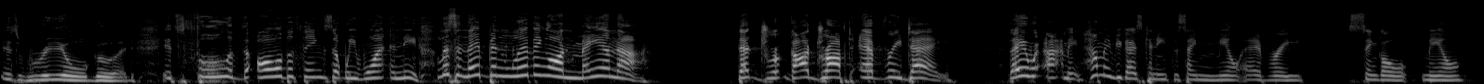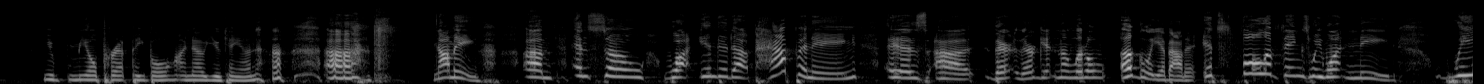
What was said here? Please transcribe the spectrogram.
It's real good. It's full of the, all the things that we want and need. Listen, they've been living on manna that dr- God dropped every day. They were, I mean, how many of you guys can eat the same meal every single meal? You meal prep people, I know you can. uh, not me. Um, and so what ended up happening is uh, they're, they're getting a little ugly about it. It's full of things we want and need. We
